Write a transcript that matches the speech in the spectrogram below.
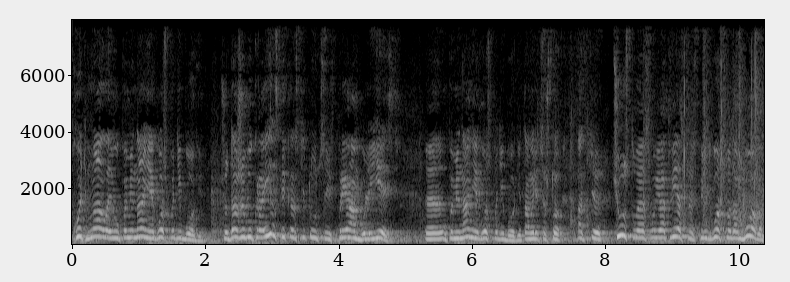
хоть малое упоминание о Господе Боге, что даже в украинской Конституции в преамбуле есть э, упоминание Господи Боге. Там говорится, что от, э, чувствуя свою ответственность перед Господом Богом,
